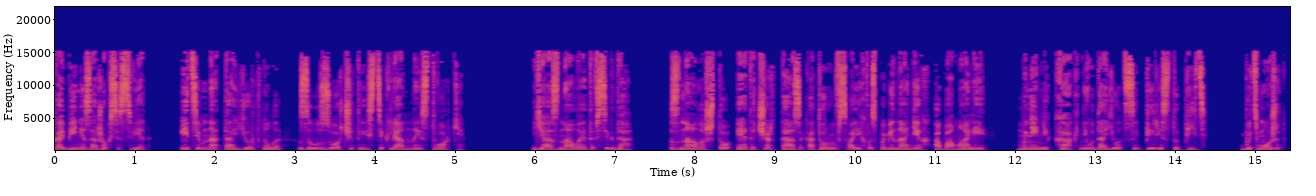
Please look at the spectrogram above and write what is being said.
В кабине зажегся свет, и темнота юркнула за узорчатые стеклянные створки. Я знала это всегда. Знала, что эта черта, за которую в своих воспоминаниях об Амалии мне никак не удается переступить. Быть может,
